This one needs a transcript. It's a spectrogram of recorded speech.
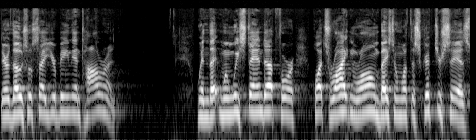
there are those who say you're being intolerant. When, they, when we stand up for what's right and wrong based on what the Scripture says,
